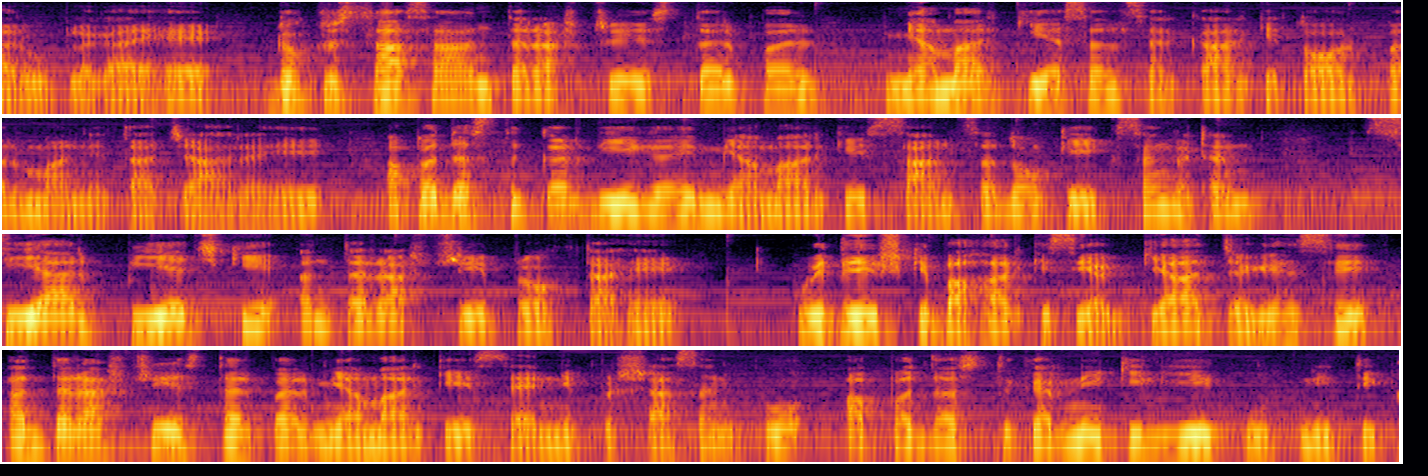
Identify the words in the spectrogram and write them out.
आरोप लगाया है। डॉक्टर सासा अंतर्राष्ट्रीय स्तर पर म्यांमार की असल सरकार के तौर पर मान्यता चाह रहे, अपदस्थ कर दिए गए म्यांमार के सांसदों के एक संगठन, सीआरपीएच के अंतर्राष्ट्रीय प्रवक्ता हैं। वे देश के बाहर किसी अज्ञात जगह से अंतर्राष्ट्रीय स्तर पर म्यांमार के सैन्य प्रशासन को अपदस्थ करने के लिए कूटनीतिक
